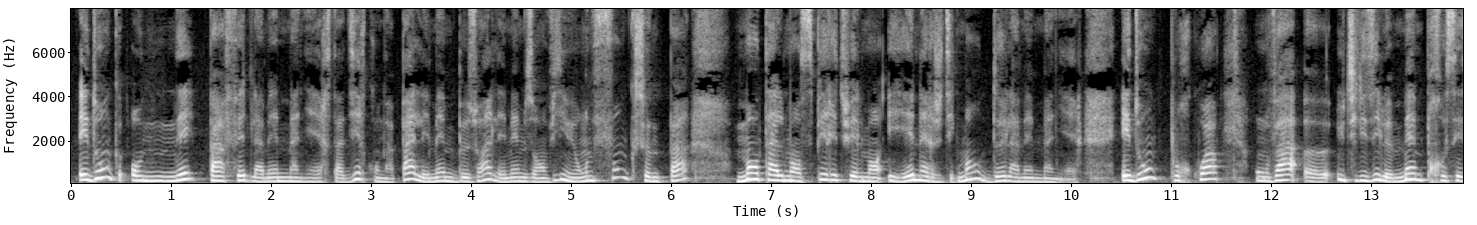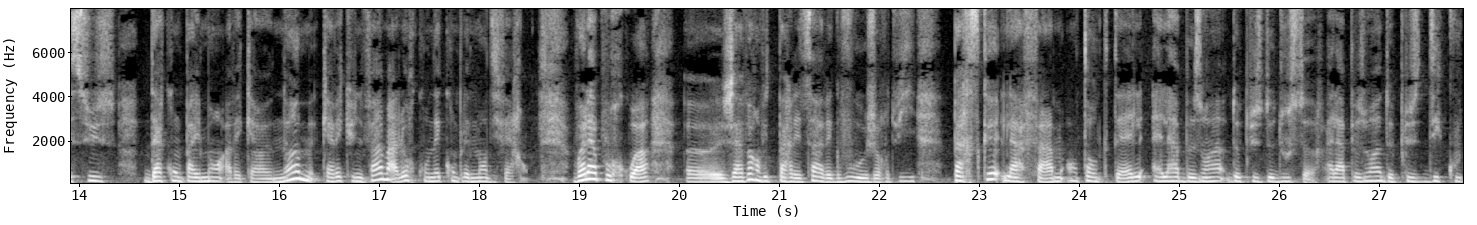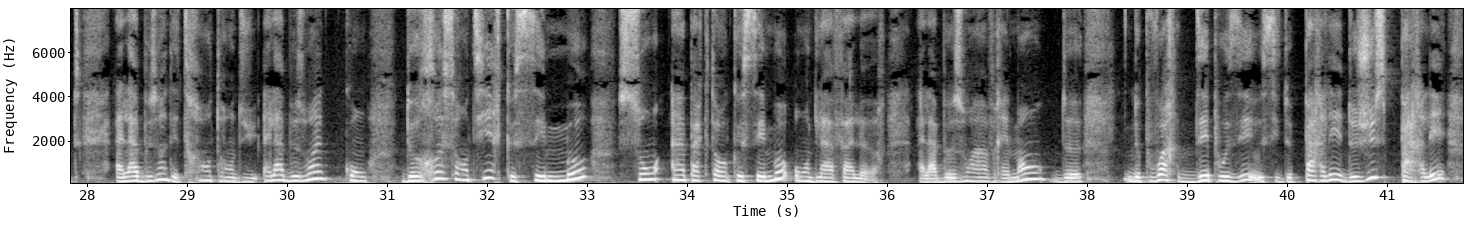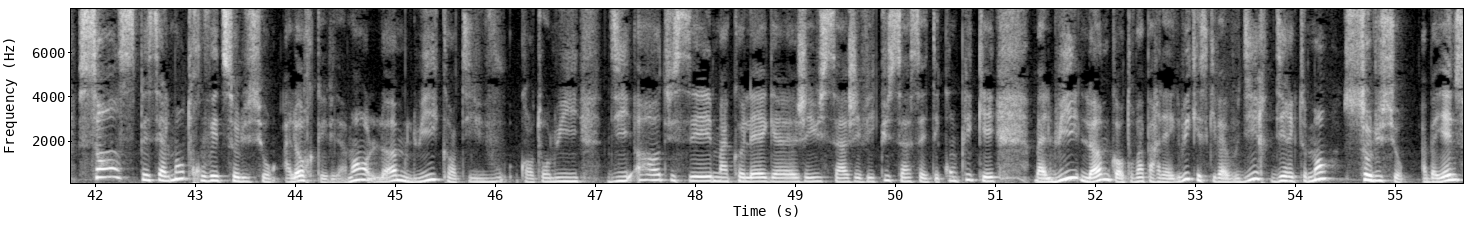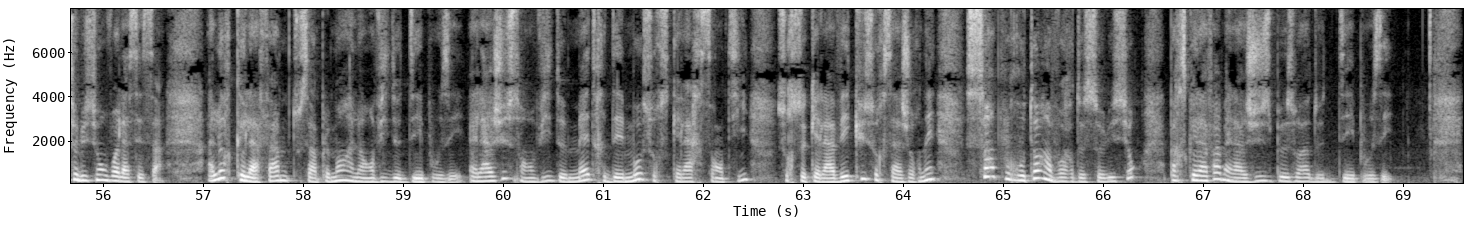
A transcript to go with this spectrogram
Et donc, on n'est pas fait de la même manière, c'est-à-dire qu'on n'a pas les mêmes besoins, les mêmes envies, et on ne fonctionne pas mentalement, spirituellement et énergétiquement de la même manière. Et donc, pourquoi on va euh, utiliser le même processus d'accompagnement avec un homme qu'avec une femme alors qu'on est complètement différent? Voilà pourquoi euh, j'avais envie de parler de ça avec vous aujourd'hui, parce que la femme, en tant que telle, elle a besoin de plus de douceur, elle a besoin de plus d'écoute elle a besoin d'être entendue, elle a besoin qu'on, de ressentir que ces mots sont impactants, que ces mots ont de la valeur. Elle a besoin vraiment de, de pouvoir déposer aussi, de parler, de juste parler sans spécialement trouver de solution. Alors qu'évidemment, l'homme, lui, quand, il, quand on lui dit Oh, tu sais, ma collègue, euh, j'ai eu ça, j'ai vécu ça, ça a été compliqué, bah lui, l'homme, quand on va parler avec lui, qu'est-ce qu'il va vous dire directement? Solution. Ah ben, il y a une solution, voilà, c'est ça. Alors que la femme, tout simplement, elle a envie de déposer. Elle a juste envie de mettre des mots sur ce qu'elle a ressenti, sur ce qu'elle a vécu sur sa journée, sans pour autant avoir de solution, parce que la femme, elle a juste besoin de déposer.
